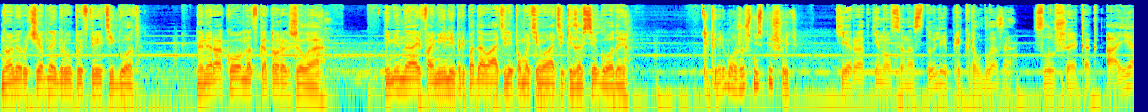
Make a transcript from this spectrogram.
Номер учебной группы в третий год? номера комнат, в которых жила, имена и фамилии преподавателей по математике за все годы. Теперь можешь не спешить». Кера откинулся на стуле и прикрыл глаза, слушая, как Ая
